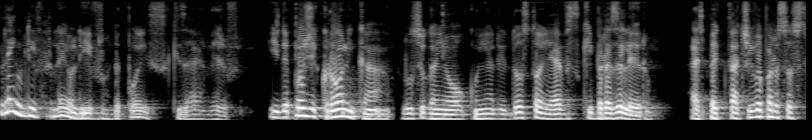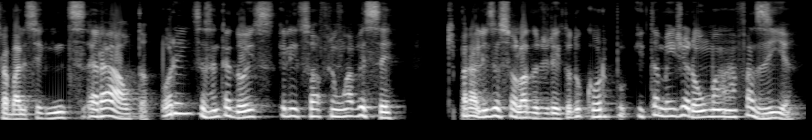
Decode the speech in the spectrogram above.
Leia o livro. Leia o livro, depois, se quiser, veja o filme. E depois de Crônica, Lúcio ganhou a alcunha de Dostoiévski brasileiro. A expectativa para os seus trabalhos seguintes era alta, porém, em 62, ele sofre um AVC, que paralisa seu lado direito do corpo e também gerou uma afasia,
